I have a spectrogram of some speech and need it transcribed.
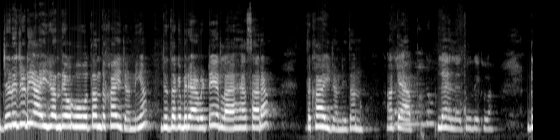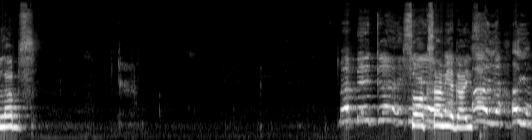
ਜਿਹੜੇ ਜਿਹੜੇ ਆਈ ਜਾਂਦੇ ਉਹ ਉਹ ਤੁਹਾਨੂੰ ਦਿਖਾਈ ਜਾਂਦੀ ਆ। ਜਿੱਦਾਂ ਕਿ ਮੇਰੇ ਐਵੇਂ ਢੇਰ ਲਾਇਆ ਹੈ ਸਾਰਾ। ਦਿਖਾਈ ਜਾਂਦੀ ਤੁਹਾਨੂੰ। ਆ ਕੈਪ ਲੈ ਲੈ ਤੂੰ ਦੇਖ ਲੈ ਗਲਵਸ ਮੈਂ ਬੇਗਾ ਸੌਕਸਾਂ ਵੀ ਆ ਗਾਇਸ ਆਇਆ ਆਇਆ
